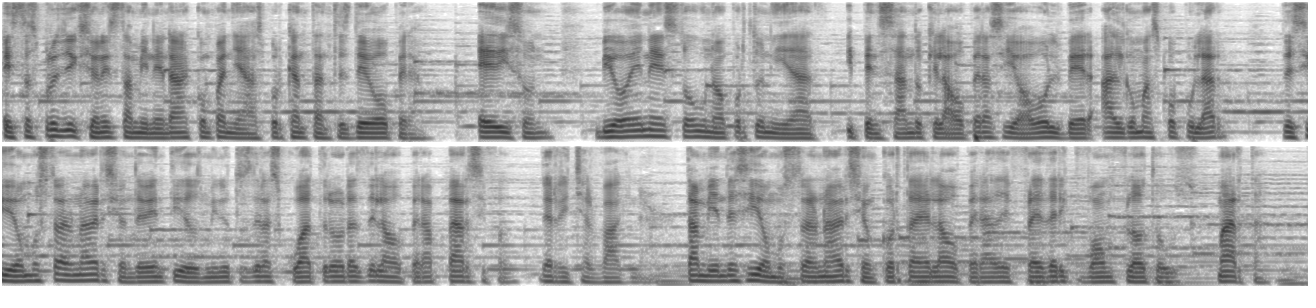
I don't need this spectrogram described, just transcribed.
Estas proyecciones también eran acompañadas por cantantes de ópera. Edison vio en esto una oportunidad y pensando que la ópera se iba a volver algo más popular, decidió mostrar una versión de 22 minutos de las 4 horas de la ópera Parsifal de Richard Wagner. También decidió mostrar una versión corta de la ópera de Frederick von Flotows, Marta,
